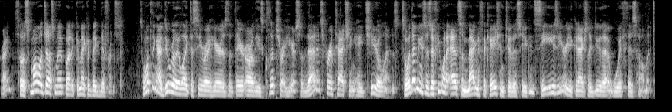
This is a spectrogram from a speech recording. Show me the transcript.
Right? So a small adjustment, but it can make a big difference. So one thing I do really like to see right here is that there are these clips right here. So that is for attaching a cheater lens. So what that means is if you want to add some magnification to this so you can see easier, you can actually do that with this helmet.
